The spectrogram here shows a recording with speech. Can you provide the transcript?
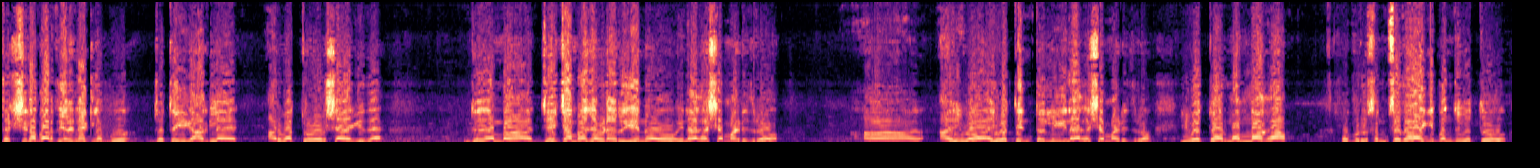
ದಕ್ಷಿಣ ಭಾರತ ಎರಡನೇ ಕ್ಲಬ್ಬು ಜೊತೆಗೆ ಈಗಾಗಲೇ ಅರವತ್ತೇಳು ವರ್ಷ ಆಗಿದೆ. ನಮ್ಮ ಜಯಚಾಮರಾಜ ಒಡೆಯರು ಏನು ಇನಾಗರ್ಷ ಮಾಡಿದ್ರು ಐವ, ಐವತ್ತೆಂಟರಲ್ಲಿ ಇನಾಗರ್ಷ ಮಾಡಿದ್ರು. ಇವತ್ತು ಅವ್ರ ಮೊಮ್ಮಗ ಒಬ್ಬರು ಸಂಸದರಾಗಿ ಬಂದು ಇವತ್ತು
